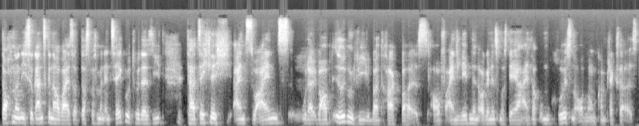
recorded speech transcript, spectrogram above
doch noch nicht so ganz genau weiß, ob das, was man in Zellkultur da sieht, tatsächlich eins zu eins oder überhaupt irgendwie übertragbar ist auf einen lebenden Organismus, der ja einfach um Größenordnung komplexer ist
